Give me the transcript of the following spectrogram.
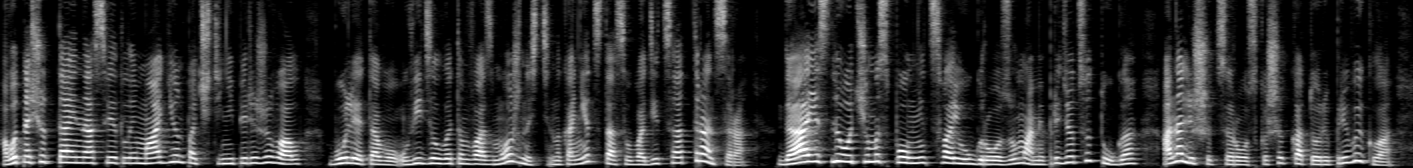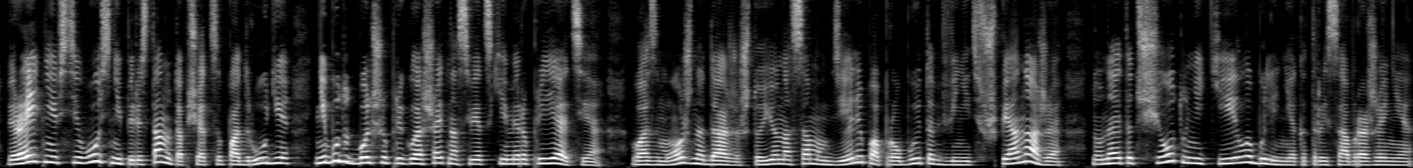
А вот насчет тайны о светлой магии он почти не переживал. Более того, увидел в этом возможность наконец-то освободиться от трансера. Да, если отчим исполнит свою угрозу, маме придется туго. Она лишится роскоши, к которой привыкла. Вероятнее всего, с ней перестанут общаться подруги, не будут больше приглашать на светские мероприятия. Возможно даже, что ее на самом деле попробуют обвинить в шпионаже, но на этот счет у Никейла были некоторые соображения.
